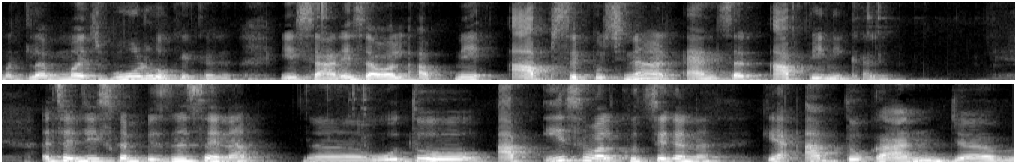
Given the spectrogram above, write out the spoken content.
मतलब मजबूर होके कर। ये सारे सवाल अपने आप से पूछना और आंसर आप ही निकालें। अच्छा जिसका बिज़नेस है ना? वो तो आप ये सवाल खुद से करना क्या आप दुकान जब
